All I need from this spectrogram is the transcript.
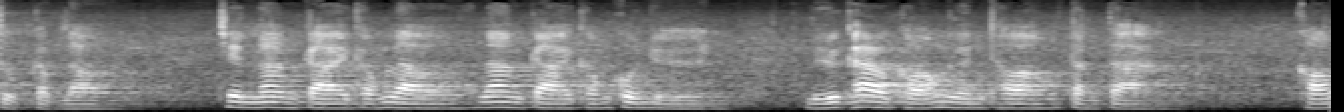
สุขกับเรา เช่นร่างกายของเราร่างกายของคนอื่น หรือข้าวของเงินทองต่างๆ ของ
